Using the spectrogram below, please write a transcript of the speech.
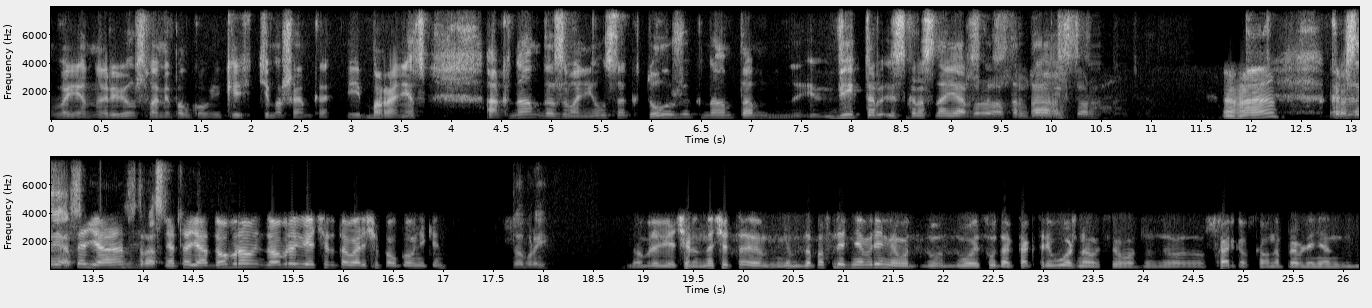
военное ревю. С вами полковники Тимошенко и Баранец. А к нам дозвонился, кто же к нам там? Виктор из Красноярска. Здравствуйте, Здравствуйте. Виктор. Ага. Красноярск. Это я. Здравствуйте. Это я. Добрый, добрый вечер, товарищи полковники. Добрый. Добрый вечер. Значит, э, за последнее время, вот двое суток, так тревожно все вот э, с Харьковского направления.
